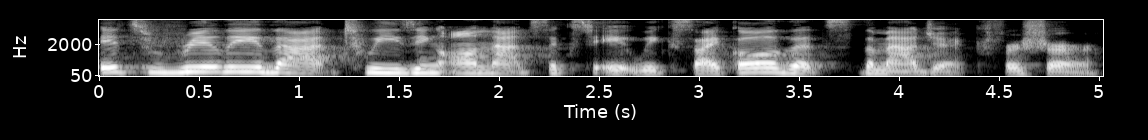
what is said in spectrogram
it's really that tweezing on that six to eight week cycle that's the magic for sure.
